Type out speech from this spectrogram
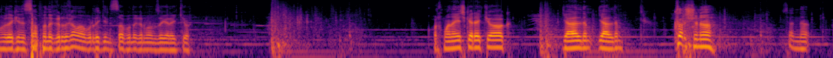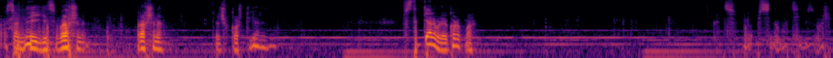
Oradakinin sapını kırdık ama buradakinin sapını kırmamıza gerek yok. Korkmana hiç gerek yok. Geldim geldim. Kır şunu. Sen ne sen ne iyi gitsin. Bırak şunu. Bırak şunu. Çocuk korktu gel. Fıstık gel buraya korkma. Evet burada bir sinematiğimiz var.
